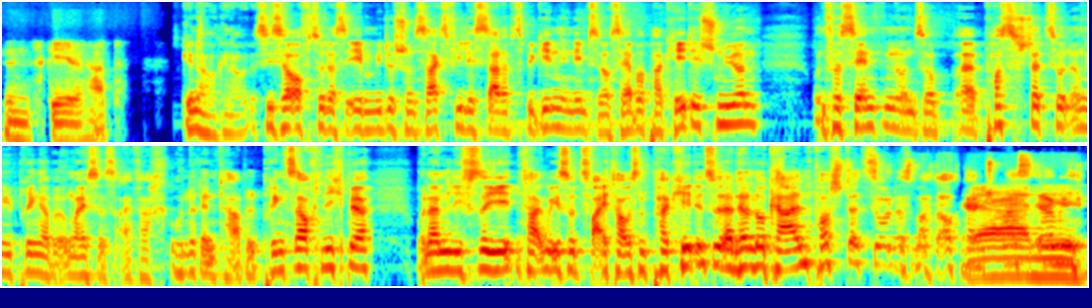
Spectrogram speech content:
den Scale hat. Genau, genau. Es ist ja oft so, dass eben, wie du schon sagst, viele Startups beginnen, indem sie auch selber Pakete schnüren und versenden und so äh, Poststationen irgendwie bringen, aber irgendwann ist das einfach unrentabel. Bringt es auch nicht mehr. Und dann liefst du jeden Tag wie so 2000 Pakete zu deiner lokalen Poststation. Das macht auch keinen ja, Spaß nee, irgendwie.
